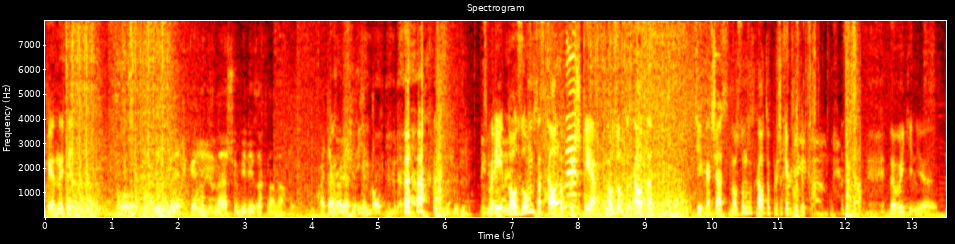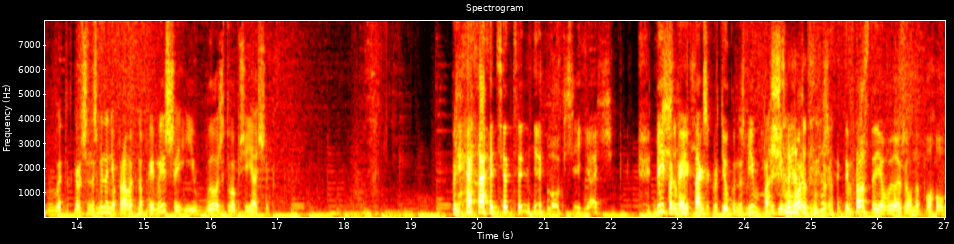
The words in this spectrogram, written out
Кеннеди. Вот, ты, блядь, Кеннеди, знаешь, убили из окна нахуй. Хотя говорят, из ментовки, блядь. Смотри, ноузум со скаута в прыжке. Ноузум со скаута. Тихо, сейчас, ноузум со скаута в прыжке будет. Да выкинь ее в этот. Короче, нажми на нее правой кнопкой мыши и выложить в общий ящик. Блять, это не общий ящик. Бей А пока их, это? так же крутилку нажми, подойди в что я упор, ты- просто ее выложил на пол.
